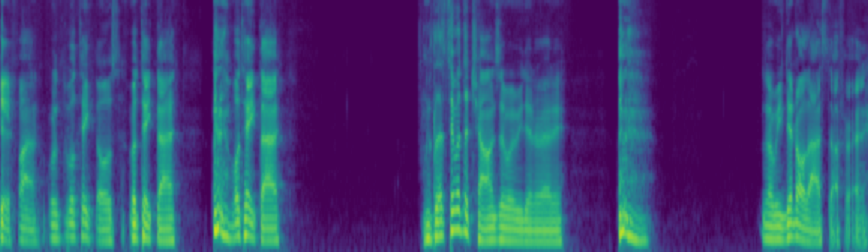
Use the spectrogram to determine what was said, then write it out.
Okay, fine. We'll we'll take those. We'll take that. we'll take that. Let's see what the challenge that we did already. So we did all that stuff right?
